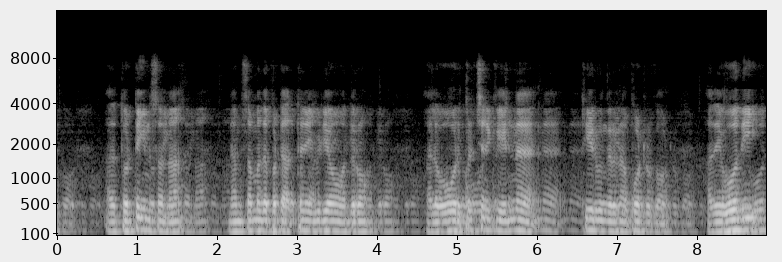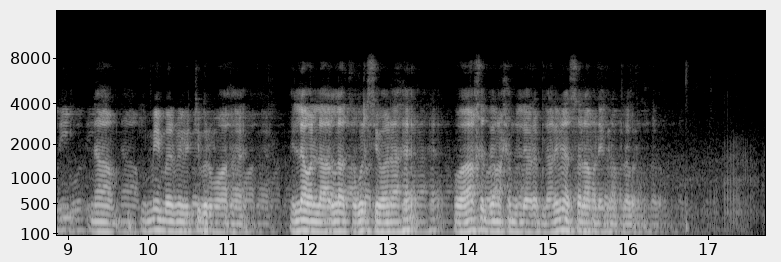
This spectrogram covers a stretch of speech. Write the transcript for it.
அதை தொட்டிங்கன்னு சொன்னால் நம் சம்மந்தப்பட்ட அத்தனை வீடியோவும் வந்துடும் அதில் ஒவ்வொரு பிரச்சனைக்கு என்ன தீர்வுங்கிறத நான் போட்டிருக்கோம். அதை ஓதி நாம் இம்மை மருமை வெற்றி பெறுமாக. எல்லாம் வல்ல அல்லாஹ் கபுல் செய்வானாக. வாஹத் அஹமதுல்லா ரபில் அலமின் அஸ்லாம் வலைக்கம் வரமத்துல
